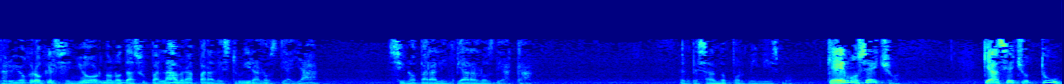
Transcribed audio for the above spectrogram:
Pero yo creo que el Señor no nos da su palabra para destruir a los de allá, sino para limpiar a los de acá. Empezando por mí mismo. ¿Qué hemos hecho? ¿Qué has hecho tú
